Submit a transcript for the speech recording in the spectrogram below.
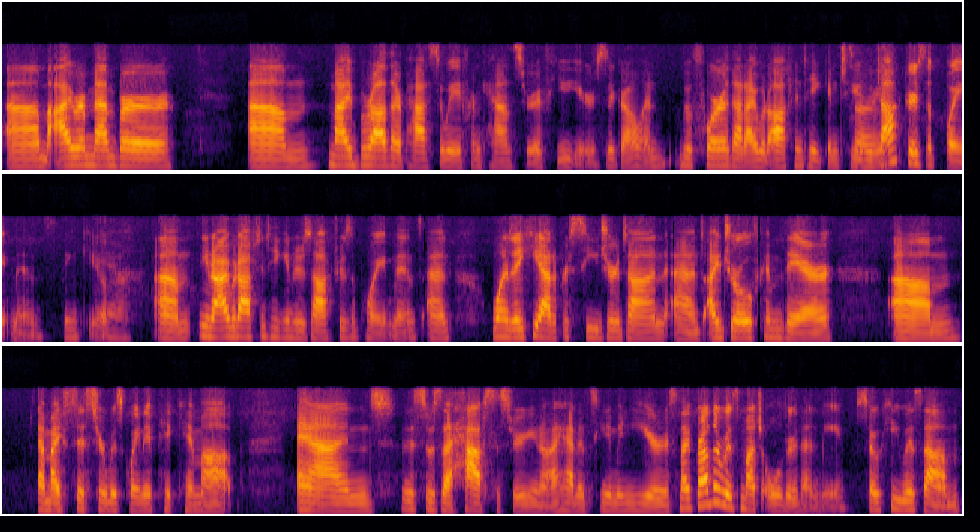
Um, I remember um, my brother passed away from cancer a few years ago, and before that, I would often take him to Sorry. doctor's appointments. Thank you. Yeah. Um, you know, I would often take him to doctor's appointments, and one day he had a procedure done, and I drove him there. Um, and my sister was going to pick him up. And this was a half sister, you know, I hadn't seen him in years. My brother was much older than me. So he was, um,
